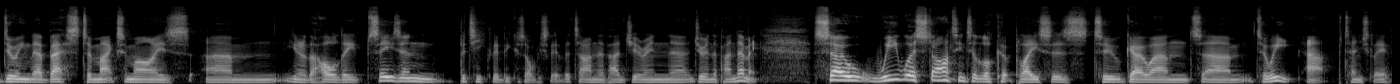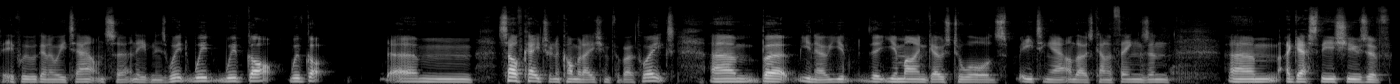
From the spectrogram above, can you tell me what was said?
doing their best to maximise um, you know the holiday season, particularly because obviously at the time they've had during uh, during the pandemic. So we were starting to look at places to go and um, to eat at potentially if, if we were going to eat out on certain evenings. We we we've got we've got um, self catering accommodation for both weeks. Um, but you know, you, the, your mind goes towards eating out and those kind of things, and um, I guess the issues of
